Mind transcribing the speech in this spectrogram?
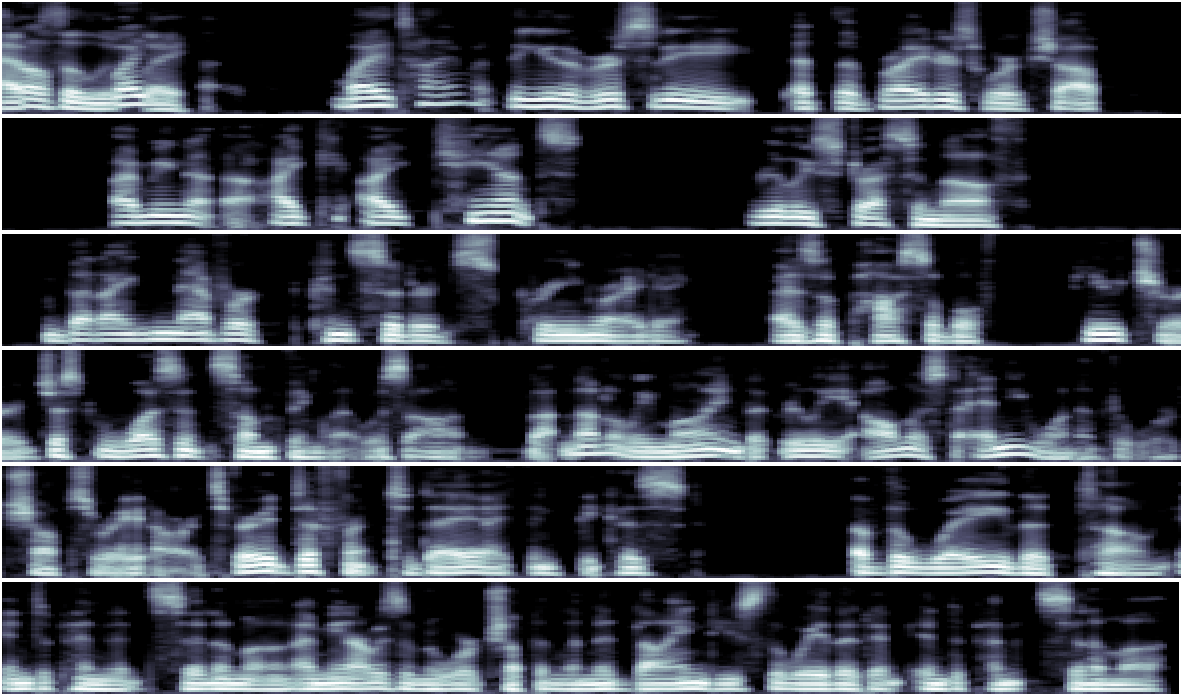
absolutely. So my, my time at the university at the writers workshop, I mean, I, I can't really stress enough that I never considered screenwriting as a possible future. It just wasn't something that was on not, not only mine, but really almost anyone at the workshop's radar. It's very different today, I think, because of the way that um, independent cinema, I mean, I was in the workshop in the mid 90s, the way that independent cinema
